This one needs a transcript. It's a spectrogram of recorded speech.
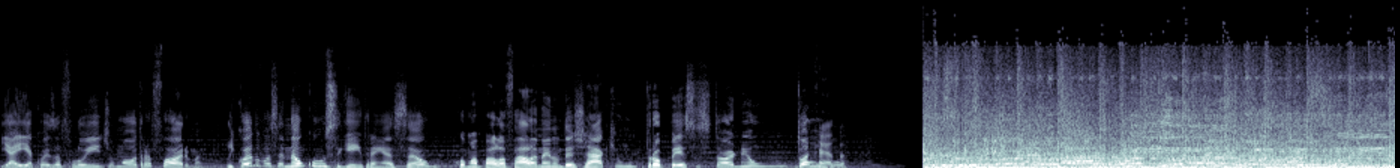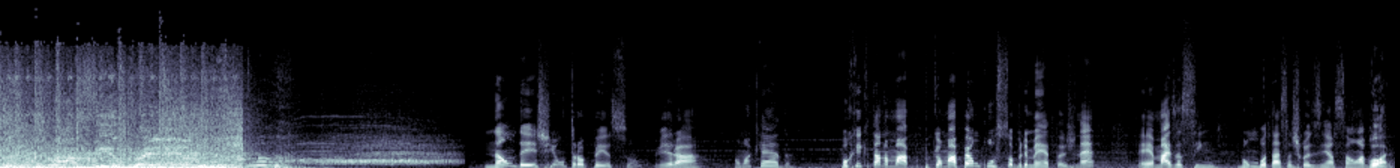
E aí a coisa fluir de uma outra forma. E quando você não conseguir entrar em ação, como a Paula fala, né? Não deixar que um tropeço se torne um tombo. Uma queda. Não deixe um tropeço virar uma queda. Por que, que tá no mapa? Porque o mapa é um curso sobre metas, né? É mais assim, vamos botar essas coisas em ação agora.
